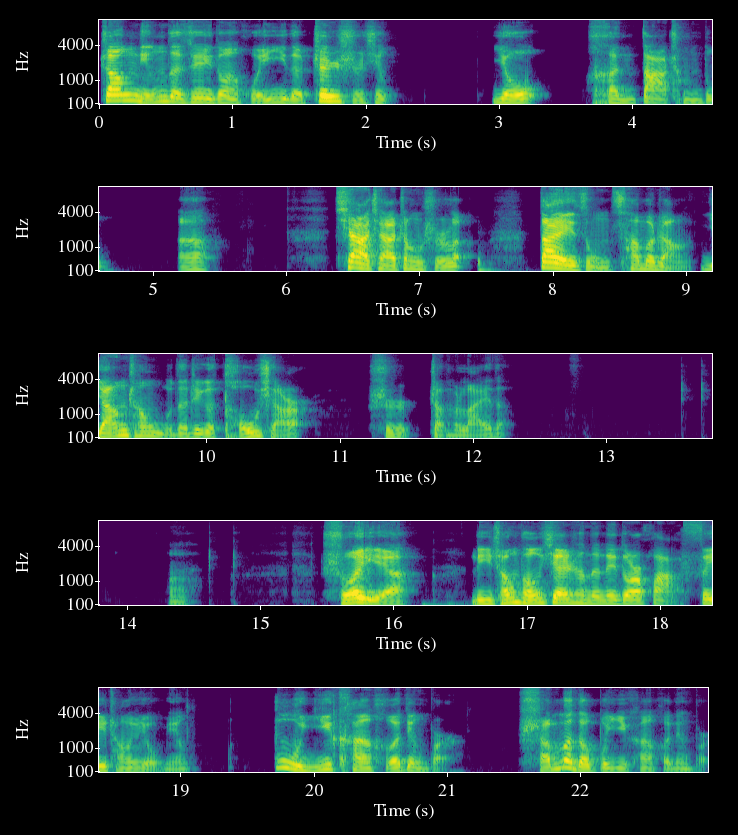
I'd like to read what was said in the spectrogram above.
张宁的这段回忆的真实性，有很大程度啊，恰恰证实了代总参谋长杨成武的这个头衔是怎么来的啊。所以啊，李承鹏先生的那段话非常有名：不宜看核定本，什么都不宜看核定本。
